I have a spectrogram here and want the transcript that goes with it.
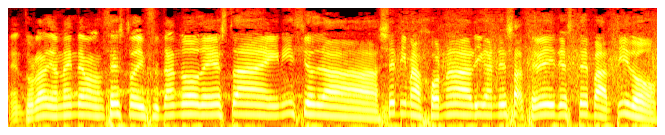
En tu radio online de baloncesto, disfrutando de este inicio de la séptima jornada de Liga Andesa CB y de este partido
